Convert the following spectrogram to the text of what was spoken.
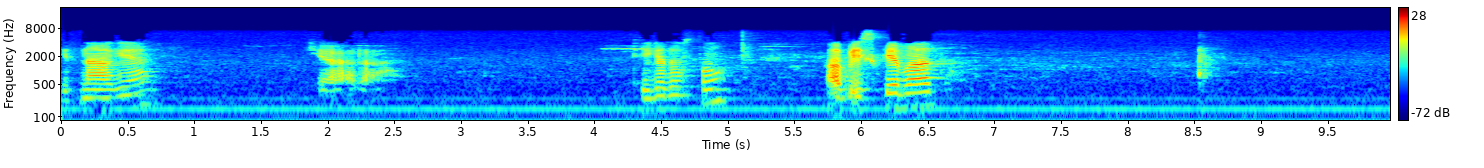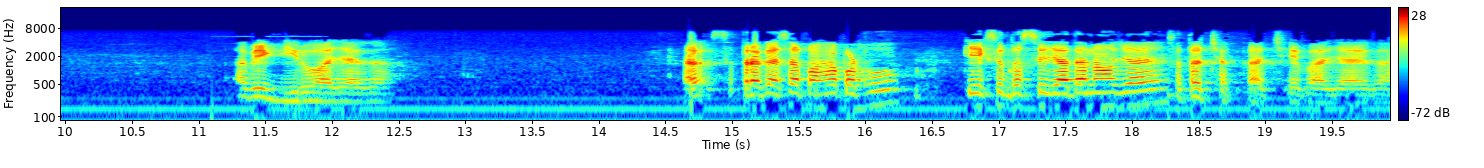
कितना आ गया? ग्यारह। ठीक है दोस्तों, अब इसके बाद अब एक ज़ीरो आ जाएगा। सत्रह का ऐसा पहा पढ़ो कि 110 से ज़्यादा ना हो जाए, सत्रह छक्का छह बार जाएगा।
